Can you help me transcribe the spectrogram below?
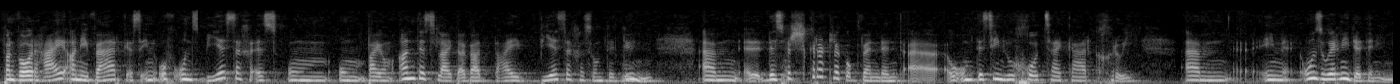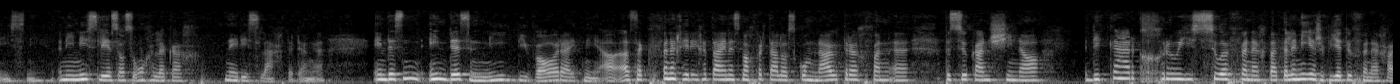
Van waar hy aan die werk is en of ons besig is om om by hom aan te sluit by wat hy besig is om te doen. Ehm um, dis verskriklik opwindend uh, om te sien hoe God sy kerk groei. Ehm um, en ons hoor nie dit in die nuus nie. In die nuus lees ons ongelukkig net die slegte dinge. En dis en dis nie die waarheid nie. As ek vinnig hierdie getuienis mag vertel, ons kom nou terug van 'n besoek aan China. Die kerk groei so vinnig dat hulle nie eers weet hoe vinnig hy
